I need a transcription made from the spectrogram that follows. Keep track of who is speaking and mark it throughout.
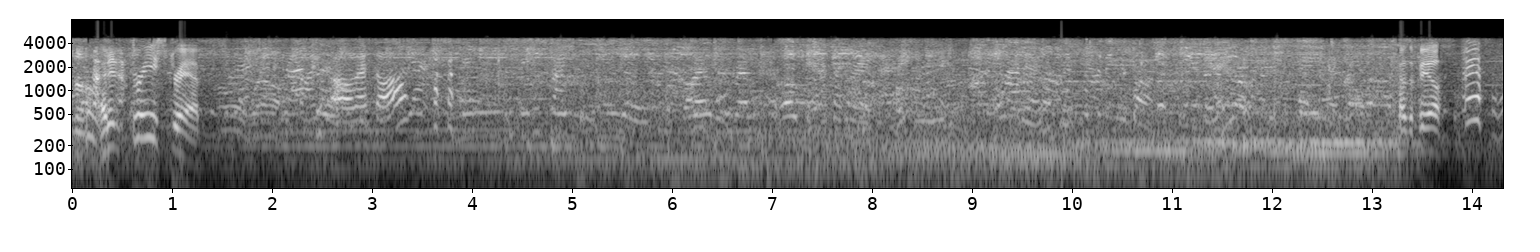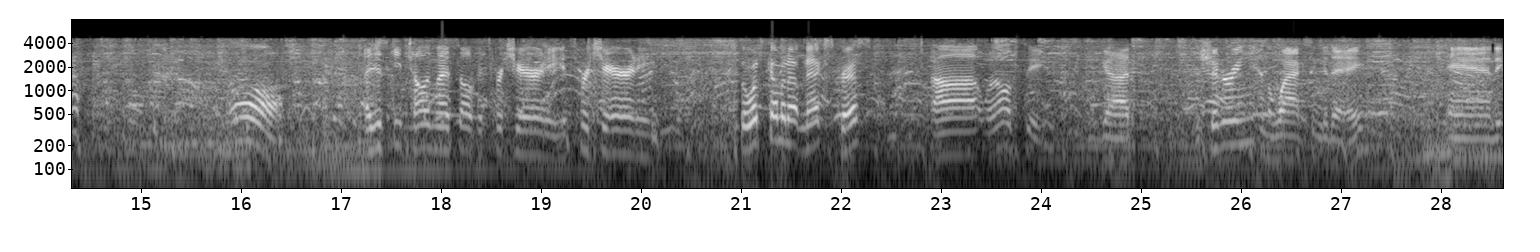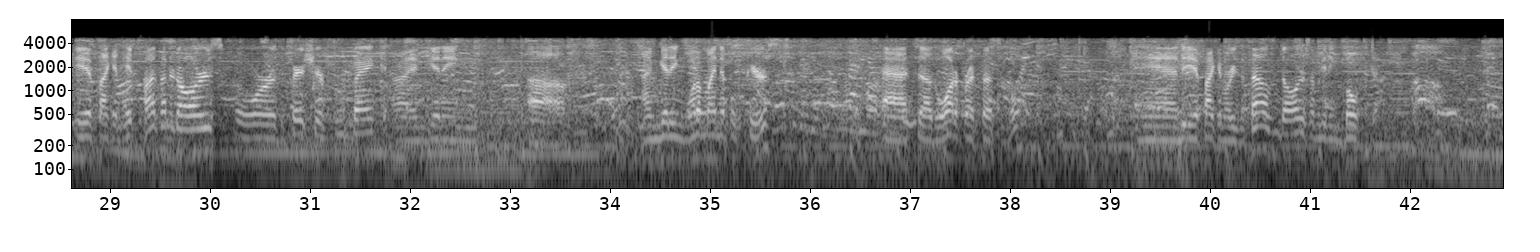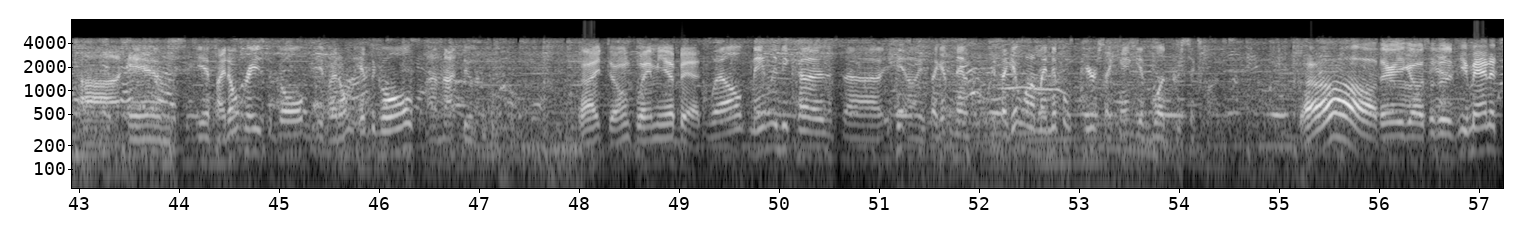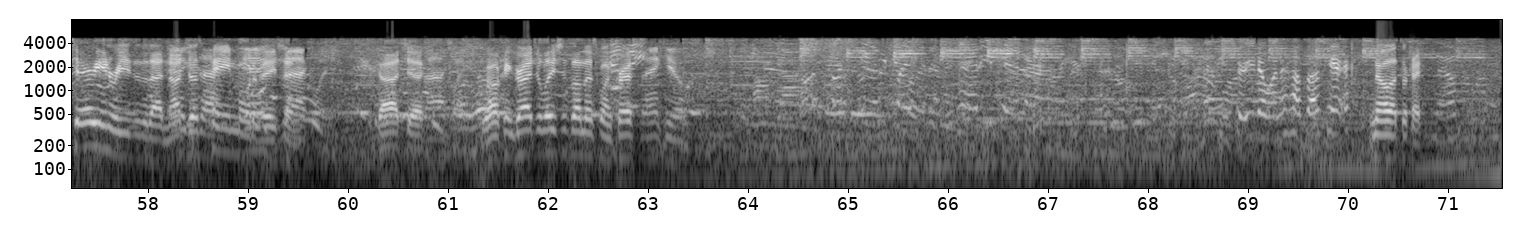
Speaker 1: I did three strips.
Speaker 2: Oh, that's all?
Speaker 1: How's it feel?
Speaker 3: Oh, I just keep telling myself it's for charity. It's for charity.
Speaker 1: So what's coming up next, Chris?
Speaker 3: Uh, well, let's see. We've got the sugaring and the waxing today. And if I can hit $500 for the Fair Share Food Bank, I'm getting uh, I'm getting one of my nipples pierced at uh, the Waterfront Festival. And if I can raise $1,000, I'm getting both done. Uh, and if I don't raise the goal, if I don't hit the goals, I'm not doing it.
Speaker 1: I don't blame you a bit.
Speaker 3: Well, mainly because uh, you know if I get if I get one of my nipples pierced, I can't give blood for six months.
Speaker 1: Oh, there you go. So there's humanitarian reason to that, not just pain motivation.
Speaker 3: Exactly.
Speaker 1: Gotcha.
Speaker 3: Exactly.
Speaker 1: Well, congratulations on this one, Chris.
Speaker 3: Thank you.
Speaker 2: You sure you don't want to help up here?
Speaker 1: No, that's okay.
Speaker 2: No?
